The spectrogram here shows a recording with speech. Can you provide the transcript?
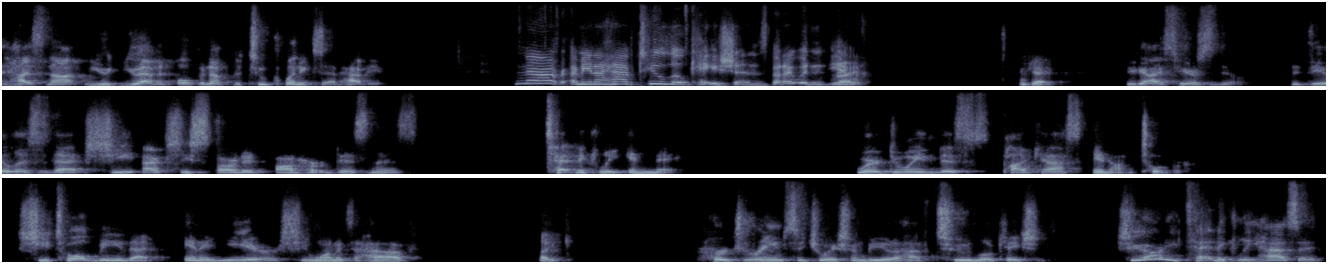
has not you you haven't opened up the two clinics yet, have you? No, I mean I have two locations, but I wouldn't. Yeah. Right. Okay, you guys. Here's the deal. The deal is that she actually started on her business technically in May. We're doing this podcast in October. She told me that in a year she wanted to have like her dream situation be able to have two locations. She already technically has it,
